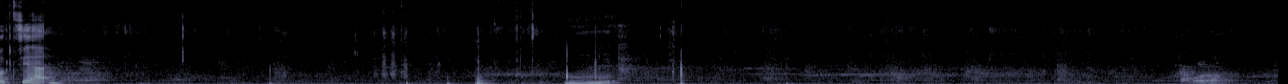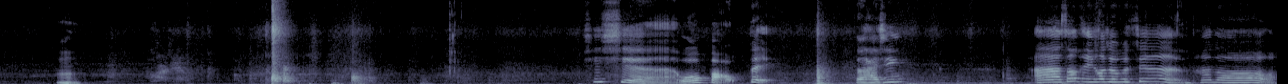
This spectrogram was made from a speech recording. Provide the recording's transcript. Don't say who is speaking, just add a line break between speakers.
不见。嗯，谢谢我宝贝，有海星。啊，尚婷好久不见，hello。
